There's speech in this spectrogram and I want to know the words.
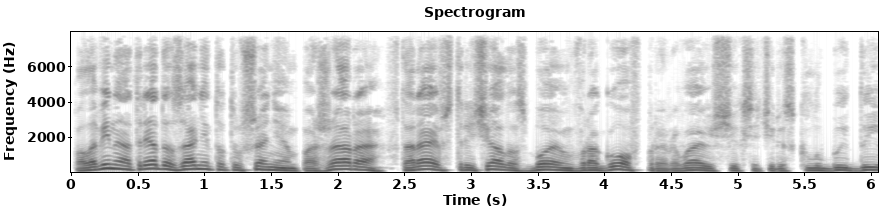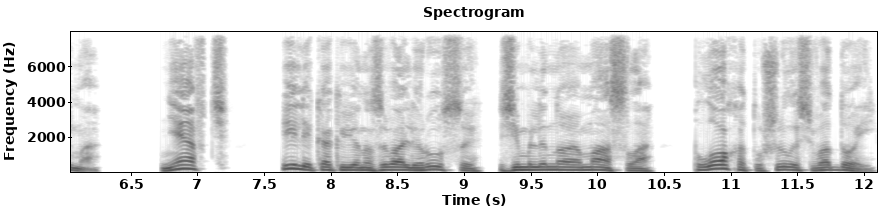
Половина отряда занята тушением пожара, вторая встречала с боем врагов, прорывающихся через клубы дыма. Нефть, или, как ее называли русы, земляное масло, плохо тушилась водой.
